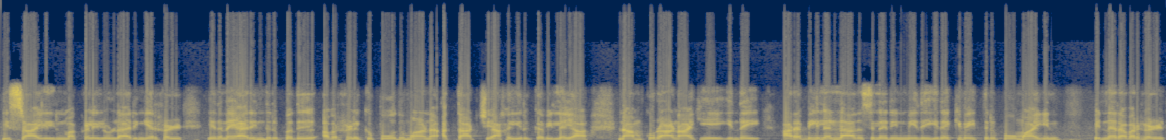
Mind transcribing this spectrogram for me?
இஸ்ராயலின் மக்களில் உள்ள அறிஞர்கள் இதனை அறிந்திருப்பது அவர்களுக்கு போதுமான அத்தாட்சியாக இருக்கவில்லையா? நாம் குரான் ஆகிய அரபியில் அல்லாத சிலரின் மீது இறக்கி வைத்திருப்போமாயின் பின்னர் அவர்கள்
